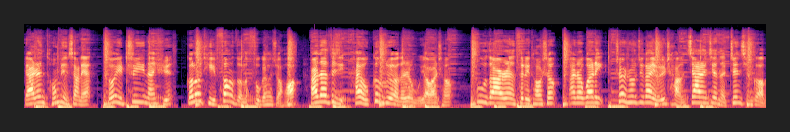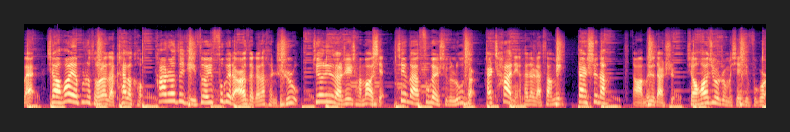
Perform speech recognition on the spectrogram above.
俩人同病相怜，所以知音难寻。格鲁提放走了富贵和小黄，而他自己还有更重要的任务要完成。父子二人死里逃生，按照惯例，这时候就该有一场家人间的真情告白。小花也不出所料的开了口，他说自己作为富贵的儿子感到很耻辱，经历了这一场冒险。尽管富贵是个 loser，还差点害他俩丧命，但是呢，啊没有但是，小花就是这么嫌弃富贵。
